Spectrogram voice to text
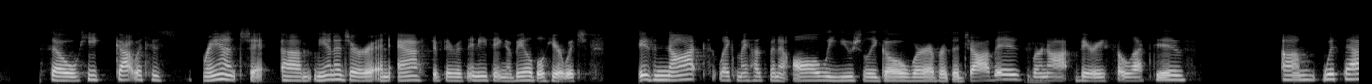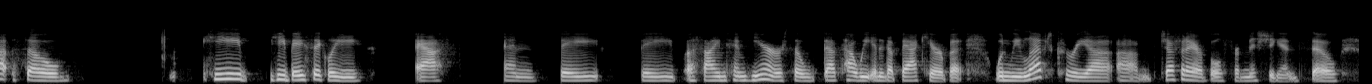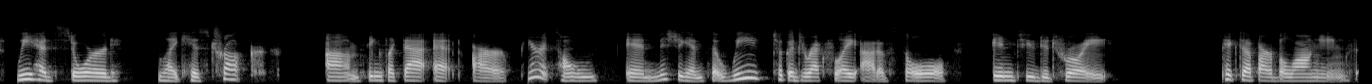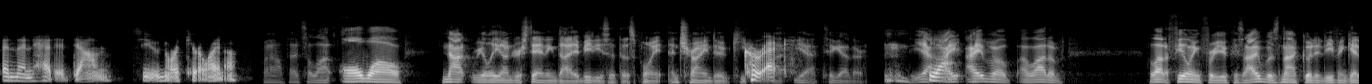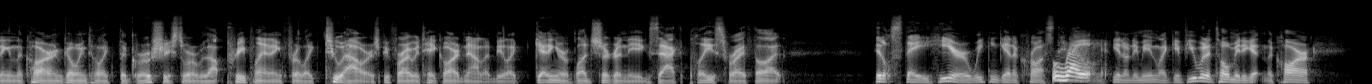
so he got with his ranch um, manager and asked if there was anything available here, which is not like my husband at all. We usually go wherever the job is. We're not very selective um, with that. So he he basically asked, and they they assigned him here. So that's how we ended up back here. But when we left Korea, um, Jeff and I are both from Michigan, so we had stored like his truck um, things like that at our parents' homes in Michigan. So we took a direct flight out of Seoul into Detroit, picked up our belongings, and then headed down to North Carolina. Wow, that's a lot. All while not really understanding diabetes at this point and trying to keep Correct. that, yeah together. yeah, Yeah. I, I have a, a lot of a lot of feeling for you because I was not good at even getting in the car and going to like the grocery store without pre-planning for like two hours before I would take Arden out. I'd be like getting her blood sugar in the exact place where I thought it'll stay here. We can get across town. Right. You know what I mean? Like if you would have told me to get in the car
